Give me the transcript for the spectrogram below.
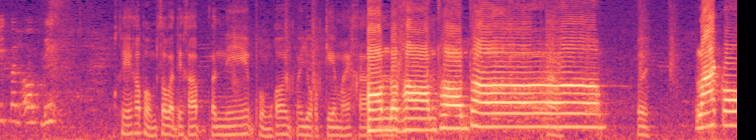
ดิกันออกดิโอเคครับผมสวัสดีครับ วันนี้ผมก็มาอยู่กับเกมไหมครับ ทอมทอมทอมทอมเฮ้ยลาก่อ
